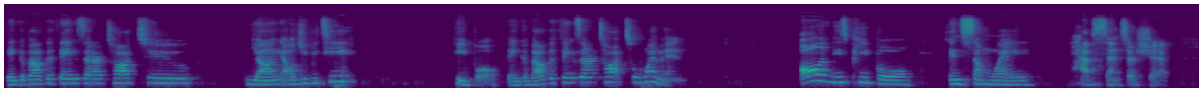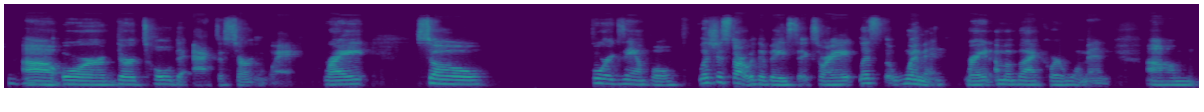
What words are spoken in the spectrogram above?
Think about the things that are taught to young LGBT people. Think about the things that are taught to women. All of these people in some way have censorship mm-hmm. uh, or they're told to act a certain way, right? So, for example, let's just start with the basics, right? Let's the women, right? I'm a black queer woman. Um,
